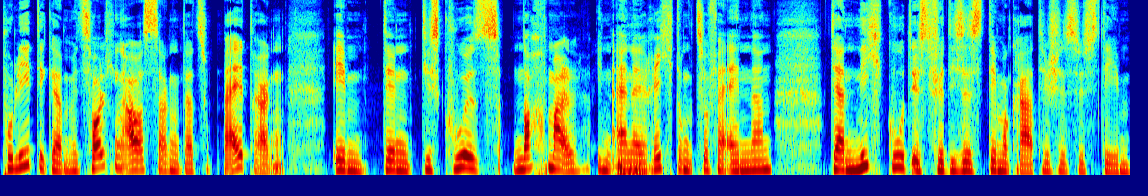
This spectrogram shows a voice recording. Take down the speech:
Politiker mit solchen Aussagen dazu beitragen, eben den Diskurs nochmal in eine mhm. Richtung zu verändern, der nicht gut ist für dieses demokratische System,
